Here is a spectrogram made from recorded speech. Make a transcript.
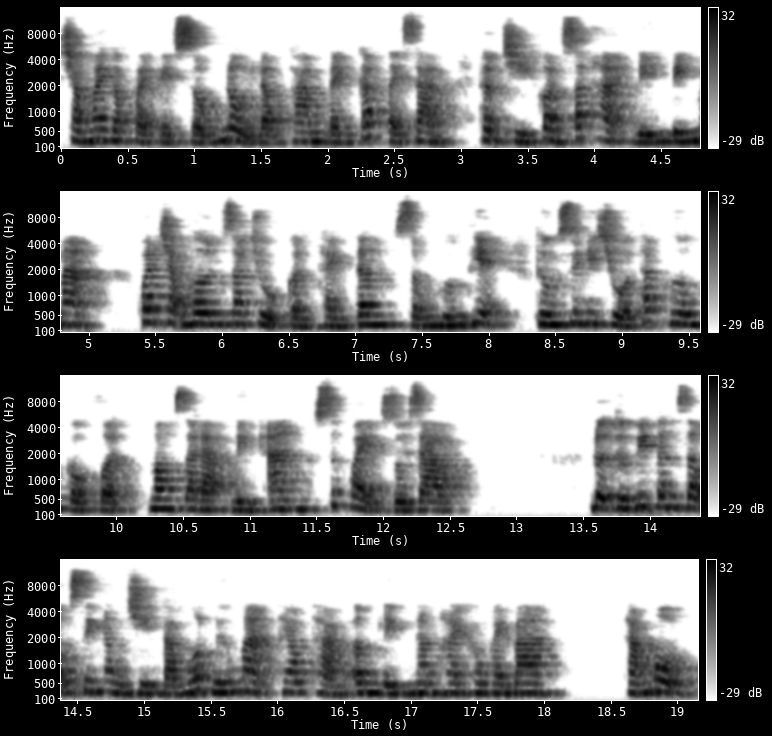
chẳng may gặp phải kẻ xấu nổi lòng tham đánh cắp tài sản, thậm chí còn sát hại đến tính mạng. Quan trọng hơn, gia chủ cần thành tâm, sống hướng thiện, thường xuyên đi chùa thắp hương cầu Phật, mong gia đạo bình an, sức khỏe dồi dào. Đội tử vi Tân Dậu sinh năm 1981 nữ mạng theo tháng âm lịch năm 2023. Tháng 1,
